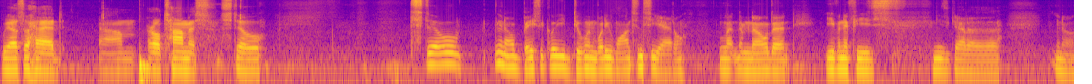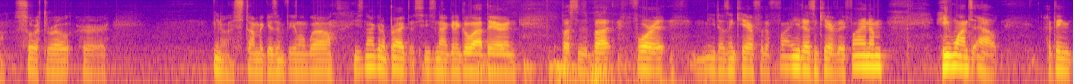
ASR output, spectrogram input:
We also had um, Earl Thomas still still, you know, basically doing what he wants in Seattle, letting them know that even if he's he's got a you know sore throat or you know his stomach isn't feeling well, he's not going to practice. He's not going to go out there and bust his butt for it. He doesn't care for the fun. He doesn't care if they find him. He wants out. I think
